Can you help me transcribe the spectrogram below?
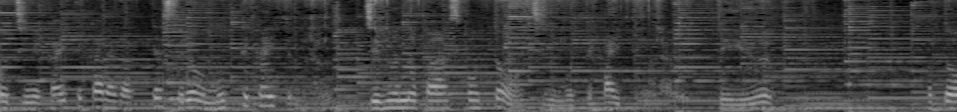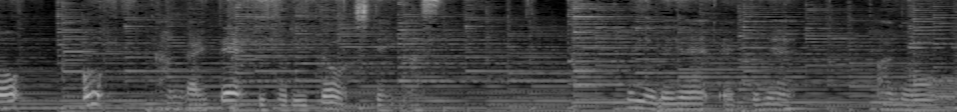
お家に帰ってからだってそれを持って帰ってもらう。自分のパワースポットをお家に持って帰ってもらうっていうことを考えてリトリートをしています。なのでねえっとねあの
